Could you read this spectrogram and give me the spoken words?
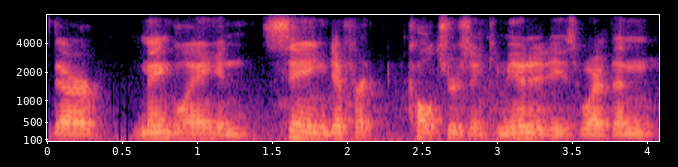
they're mingling and seeing different cultures and communities where then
